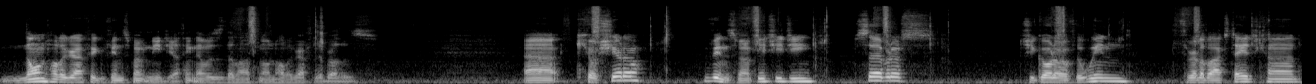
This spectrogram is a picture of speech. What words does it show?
non-holographic Vinsmoke Niji. I think that was the last non-holographic of the brothers. Uh, Kyoshiro, Vinsmoke Ichiji, Cerberus, Jigoro of the Wind, Thriller Stage card,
